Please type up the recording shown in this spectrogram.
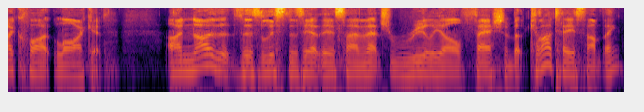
I quite like it. I know that there's listeners out there saying that's really old fashioned, but can I tell you something?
